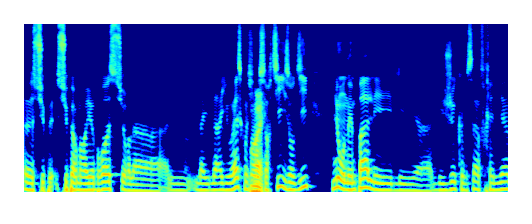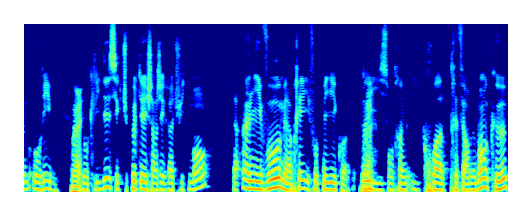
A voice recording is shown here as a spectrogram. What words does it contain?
euh, Super, Super Mario Bros sur la, la, la iOS quand il Ouais. sorti. Ils ont dit, nous, on n'aime pas les, les, euh, les jeux comme ça, freemium, horribles. Ouais. Donc l'idée, c'est que tu peux le télécharger gratuitement. Tu as un niveau, mais après, il faut payer quoi. Eux, Ouais. ils sont en train, ils croient très fermement que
